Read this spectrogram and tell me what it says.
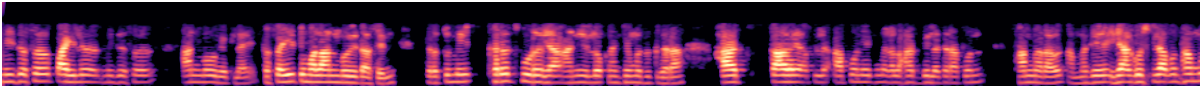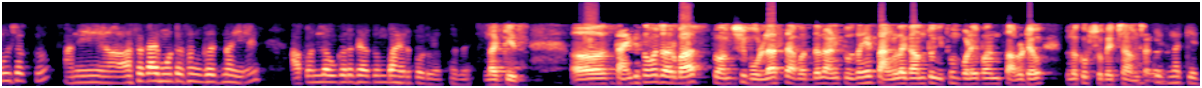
मी जसं पाहिलं मी जसं अनुभव घेतलाय तसाही तुम्हाला अनुभव येत असेल तर तुम्ही खरंच पुढे या आणि लोकांची मदत करा. हात काळ आहे आपलं आपण एकमेकाला हात दिला तर आपण थांबणार आहोत. म्हणजे ह्या गोष्टीला आपण थांबवू शकतो आणि असं काय मोठं संकट नाहीये. आपण लवकरच यातून बाहेर पडूयात सगळे. नक्कीच. Thank you so much Arbaaz. तू आमच्याशी बोललास त्याबद्दल आणि तुझं हे चांगलं काम तू इथून पुढे पण चालू ठेव. तुला खूप शुभेच्छा आमच्याकडे. नक्कीच.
